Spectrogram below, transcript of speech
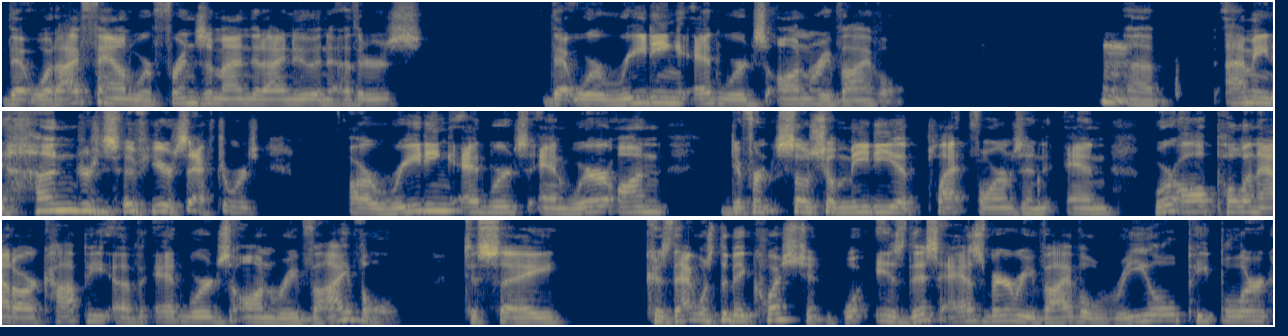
that what I found were friends of mine that I knew and others that were reading Edwards on revival. Hmm. Uh, I mean, hundreds of years afterwards, are reading Edwards, and we're on different social media platforms, and and we're all pulling out our copy of Edwards on revival to say, because that was the big question: what is this Asbury revival real? People are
